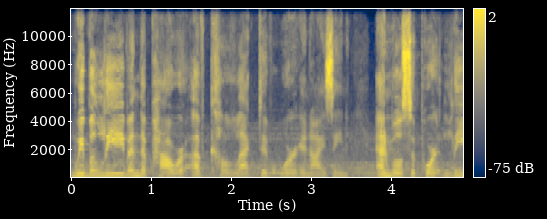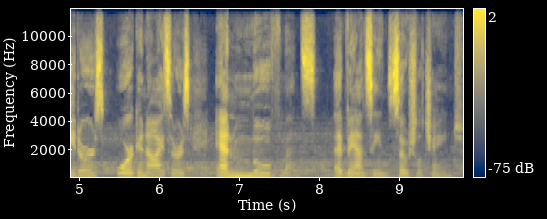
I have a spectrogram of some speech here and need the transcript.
We believe in the power of collective organizing and will support leaders, organizers, and movements advancing social change.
